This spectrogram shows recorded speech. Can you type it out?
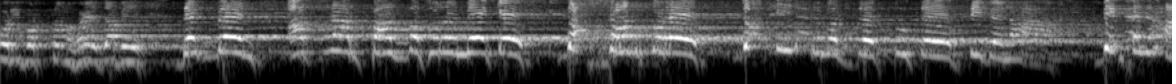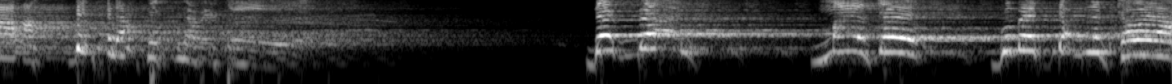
পরিবর্তন হয়ে যাবে। দেখবেন, আপনার পাঁচ বছরের মেয়েকে দর্শন করে জমিনের মধ্যে পুঁতে দিবে না দিবে না দিবে না ঠিক না বেটে দেখবেন মায়েকে ঘুমের ট্যাবলেট খাওয়ায়া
